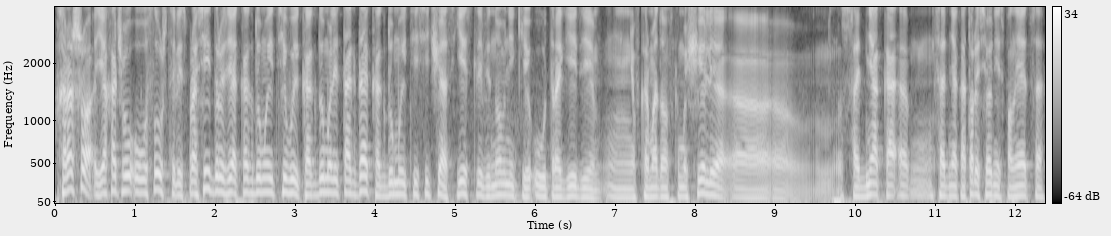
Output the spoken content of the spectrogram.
Хорошо, я хочу у слушателей спросить, друзья, как думаете вы, как думали тогда, как думаете сейчас? Есть ли виновники у трагедии в Кармадонском ущелье, э, со дня, э, со дня которой сегодня исполняется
